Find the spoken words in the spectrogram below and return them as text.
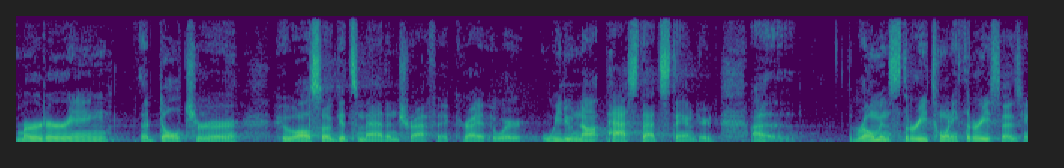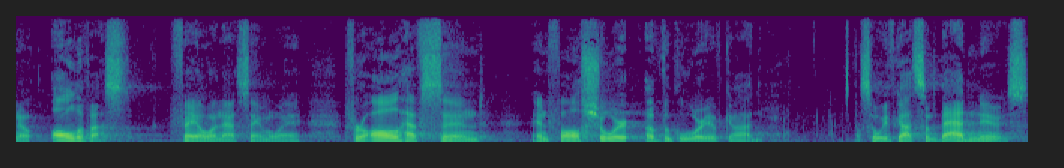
murdering adulterer who also gets mad in traffic, right? Where we do not pass that standard. Uh, Romans 3:23 says, you know, all of us fail in that same way. For all have sinned and fall short of the glory of God. So we've got some bad news.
